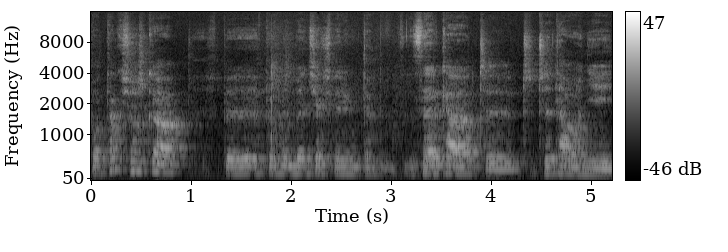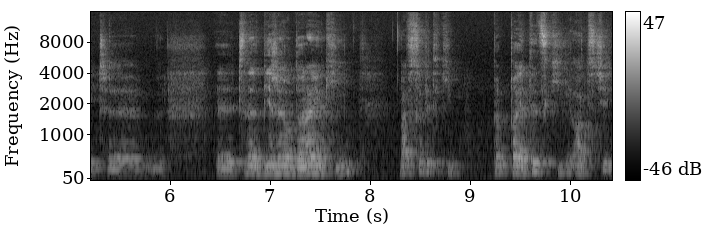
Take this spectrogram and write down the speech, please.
bo ta książka w pe- w pewnym momencie, jak się na nią tak zerka, czy, czy czyta o niej, czy, y, czy nawet bierze ją do ręki, ma w sobie taki po- poetycki odcień.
